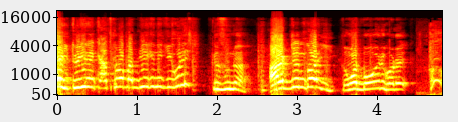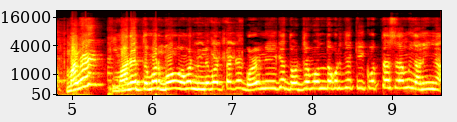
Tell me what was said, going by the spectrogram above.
এই তুই কাজ করা বাদ দিয়ে এখানে কি করিস? কিছু না। আরেকজন কই? তোমার বউয়ের ঘরে। মানে? মানে তোমার বউ আমার লেবারটাকে ঘরে নিয়ে গিয়ে দরজা বন্ধ করে দিয়ে কি করতেছে আমি জানি না।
